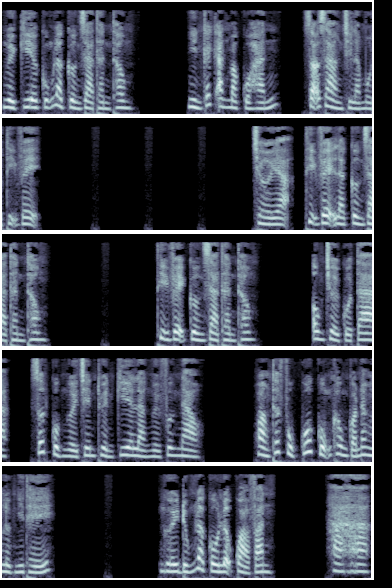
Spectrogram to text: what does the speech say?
Người kia cũng là cường giả thần thông. nhìn cách ăn mặc của hắn, rõ ràng chỉ là một thị vệ. Trời ạ, thị vệ là cường giả thần thông. Thị vệ cường giả thần thông. Ông trời của ta, rốt cuộc người trên thuyền kia là người phương nào? Hoàng thất phục quốc cũng không có năng lực như thế. Người đúng là cô lậu quả văn. Ha ha,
